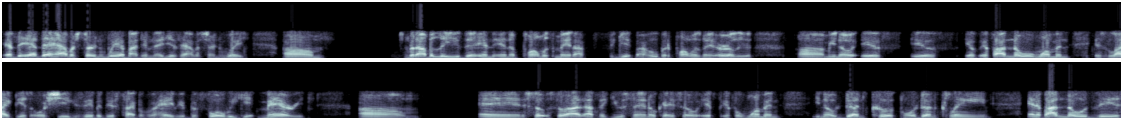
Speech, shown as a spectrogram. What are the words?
if they if they have a certain way about them, they just have a certain way. Um, but I believe that and and a point was made. I forget by who, but a point was made earlier. Um, you know, if if if if I know a woman is like this or she exhibit this type of behavior before we get married, um, and so, so I, I think you were saying, okay, so if if a woman, you know, doesn't cook or doesn't clean, and if I know this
